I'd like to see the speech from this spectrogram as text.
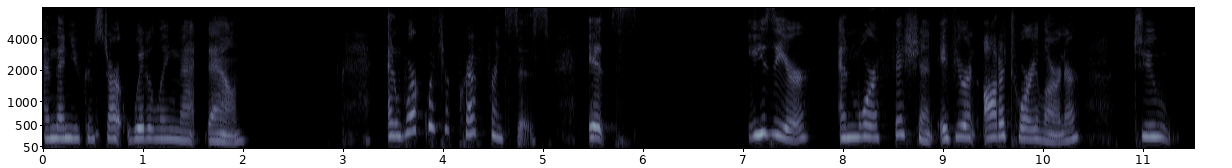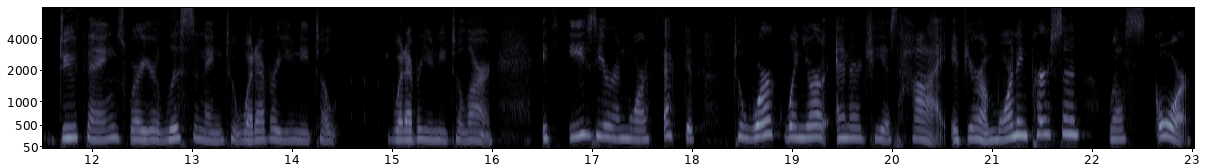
and then you can start whittling that down. And work with your preferences. It's easier and more efficient if you're an auditory learner to do things where you're listening to whatever you need to whatever you need to learn. It's easier and more effective to work when your energy is high. If you're a morning person well score.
